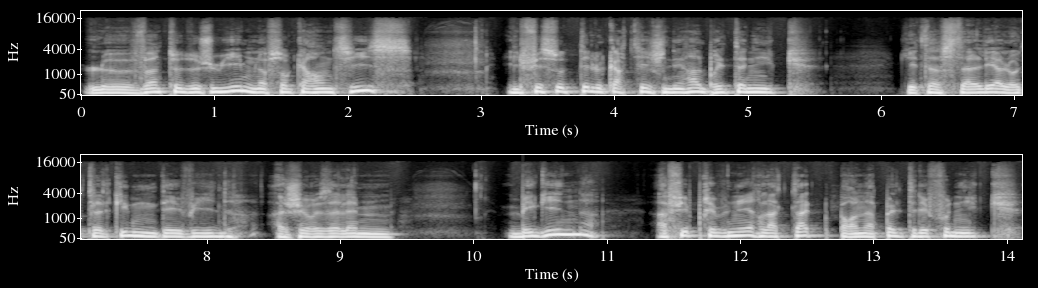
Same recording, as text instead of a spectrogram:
Le 22 juillet 1946, il fait sauter le quartier général britannique qui est installé à l'hôtel King David à Jérusalem. Begin a fait prévenir l'attaque par un appel téléphonique,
